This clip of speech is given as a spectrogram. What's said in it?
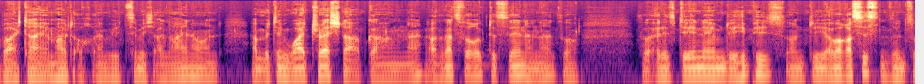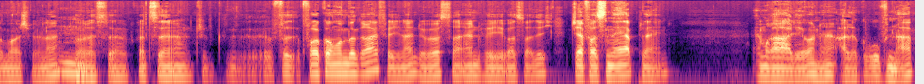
war ich da eben halt auch irgendwie ziemlich alleine und habe mit dem White Trash da abgehangen. Ne? Also ganz verrückte Szene. Ne? So, so LSD nehmen die Hippies und die aber Rassisten sind zum Beispiel. Ne? Mhm. So, das äh, ganze äh, vollkommen unbegreiflich. Ne? Du hörst da irgendwie, was weiß ich, Jefferson Airplane im Radio, ne? alle rufen ab.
